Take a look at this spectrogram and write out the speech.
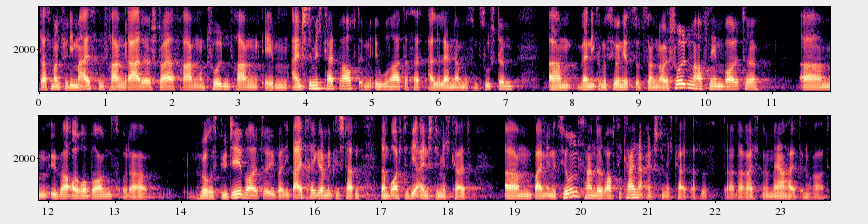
dass man für die meisten Fragen, gerade Steuerfragen und Schuldenfragen, eben Einstimmigkeit braucht im EU-Rat. Das heißt, alle Länder müssen zustimmen. Ähm, wenn die Kommission jetzt sozusagen neue Schulden aufnehmen wollte, ähm, über Eurobonds oder ein höheres Budget wollte, über die Beiträge der Mitgliedstaaten, dann bräuchte sie Einstimmigkeit. Ähm, beim Emissionshandel braucht sie keine Einstimmigkeit. Das ist, da, da reicht eine Mehrheit im Rat.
